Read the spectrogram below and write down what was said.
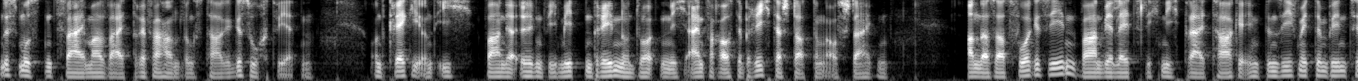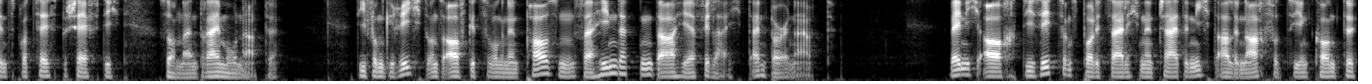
und es mussten zweimal weitere Verhandlungstage gesucht werden. Und Greggy und ich waren ja irgendwie mittendrin und wollten nicht einfach aus der Berichterstattung aussteigen. Anders als vorgesehen waren wir letztlich nicht drei Tage intensiv mit dem Vinzenz-Prozess beschäftigt, sondern drei Monate. Die vom Gericht uns aufgezwungenen Pausen verhinderten daher vielleicht ein Burnout. Wenn ich auch die sitzungspolizeilichen Entscheide nicht alle nachvollziehen konnte,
